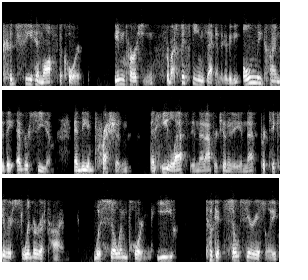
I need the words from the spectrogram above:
could see him off the court in person for about 15 seconds. It could be the only time that they ever see him. And the impression that he left in that opportunity, in that particular sliver of time, was so important. He took it so seriously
